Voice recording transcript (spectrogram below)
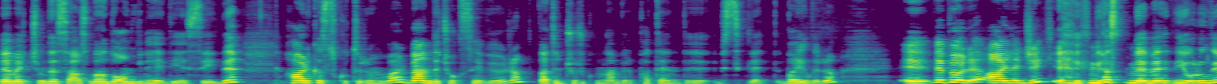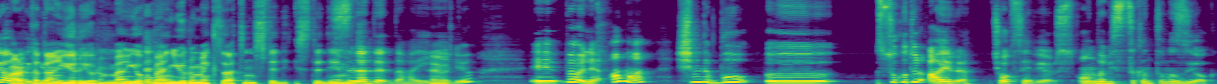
Mehmetçim de sağ olsun bana doğum günü hediyesiydi. Harika skuterim var. Ben de çok seviyorum. Zaten çocukluğumdan beri patendi, bisikletti, bayılırım. E, ve böyle ailecek biraz meme yoruluyor ama Arkadan yürüyüş- yürüyorum ben. Yok ben yürümek zaten istedi, istediğim için. Dizine de daha iyi Evet. geliyor. E, böyle ama şimdi bu e, scooter ayrı. Çok seviyoruz. Onda bir sıkıntımız yok.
